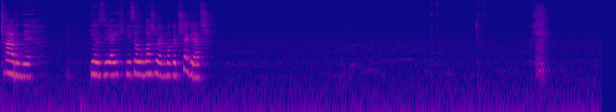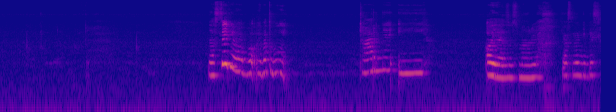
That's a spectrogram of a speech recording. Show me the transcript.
Czarny. Jezu, ja ich nie zauważyłem. Mogę przegrać. Serio, bo chyba to był czarny i... O Jezus Maria. Jasno niebieski,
